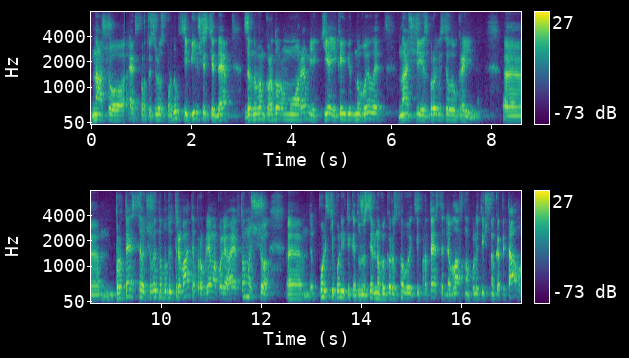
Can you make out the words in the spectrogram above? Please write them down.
нашого експорту сільгоспродукції. Більшість іде зерновим коридором морем, який відновили наші збройні сили України. Е, протести очевидно будуть тривати. Проблема полягає в тому, що е, польські політики дуже сильно використовують ці протести для власного політичного капіталу,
